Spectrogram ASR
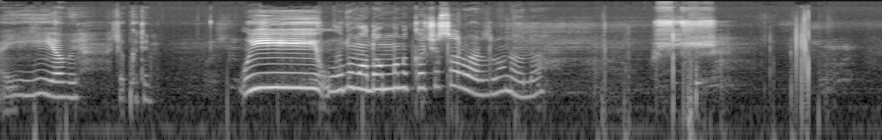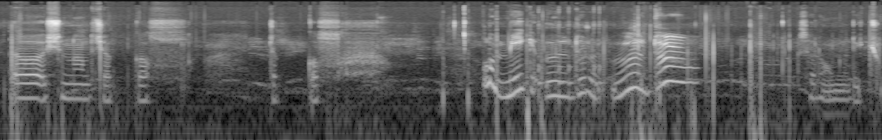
Ay abi çok kötü. Uy oğlum adam bana kaç hasar verdi lan öyle. Işınlandı çakal. Çakal. Oğlum Meg'i öldürün. Öldür. Selamünaleyküm.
